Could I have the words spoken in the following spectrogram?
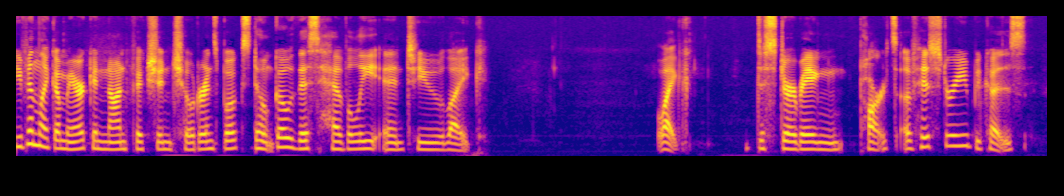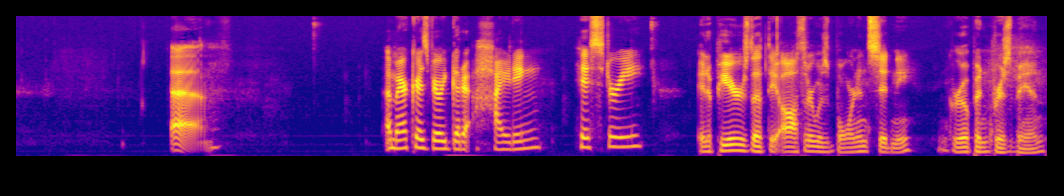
even like American nonfiction children's books don't go this heavily into like like disturbing parts of history because uh America is very good at hiding history It appears that the author was born in Sydney, grew up in Brisbane.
